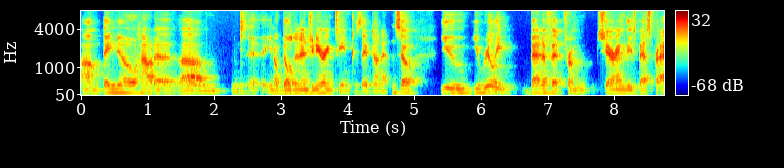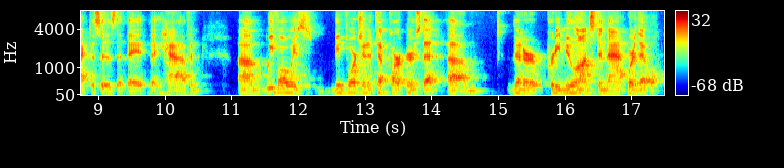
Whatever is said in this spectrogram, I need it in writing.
Um, they know how to um, you know build an engineering team because they've done it. And so you you really benefit from sharing these best practices that they they have. And um, we've always been fortunate to have partners that um, that are pretty nuanced in that where they'll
